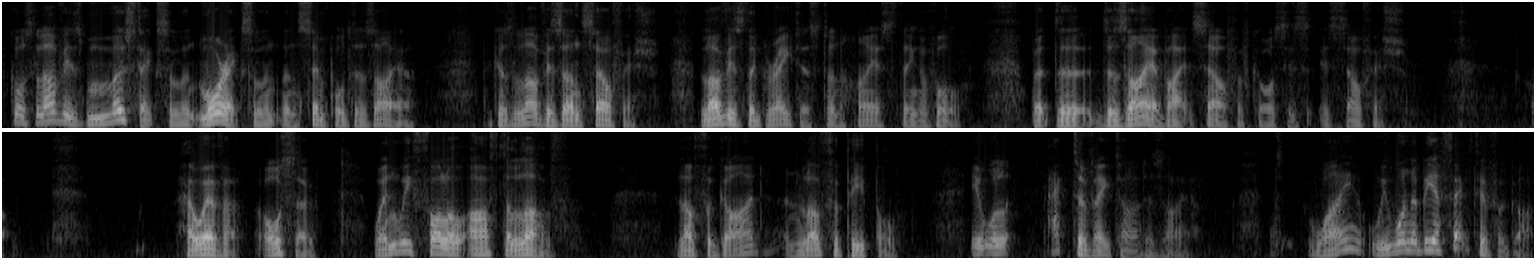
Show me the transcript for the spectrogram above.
Of course, love is most excellent, more excellent than simple desire, because love is unselfish. Love is the greatest and highest thing of all. But the desire by itself, of course, is, is selfish. However, also, when we follow after love, love for God and love for people, it will activate our desire. Why? We want to be effective for God.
